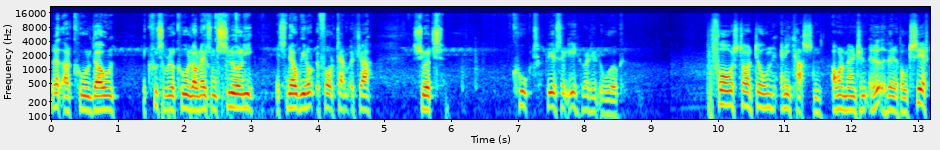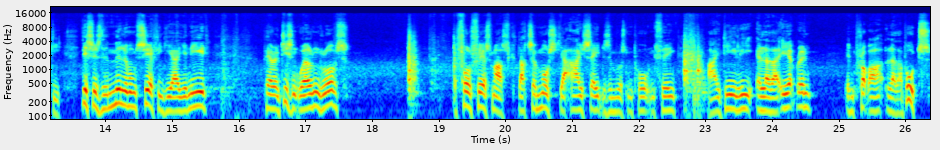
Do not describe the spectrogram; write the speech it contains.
let that cool down. The crucible will cool down nice and slowly. It's now been up to full temperature, so it's cooked, basically, ready to work. Before we start doing any casting, I want to mention a little bit about safety. This is the minimum safety gear you need. A pair of decent welding gloves, a full face mask, that's a must. Your eyesight is the most important thing. Ideally, a leather apron and proper leather boots.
